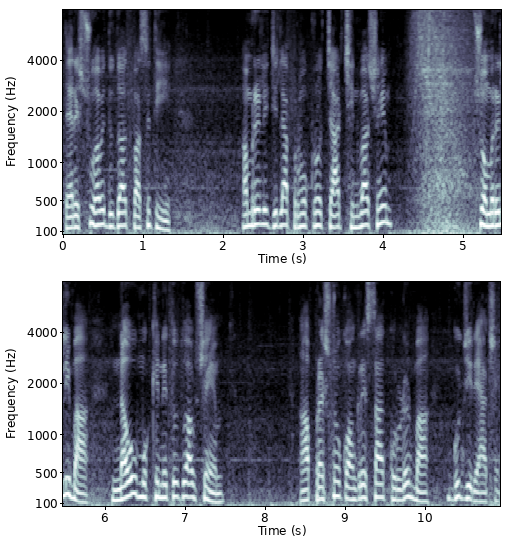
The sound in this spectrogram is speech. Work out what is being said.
ત્યારે શું હવે દુદાત પાસેથી અમરેલી જિલ્લા પ્રમુખનો ચાર્જ છીનવાશે? શું અમરેલીમાં નવું મુખ્ય નેતૃત્વ આવશે? આ પ્રશ્નો કોંગ્રેસના કોરિડોરમાં ગુંજી રહ્યા છે.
